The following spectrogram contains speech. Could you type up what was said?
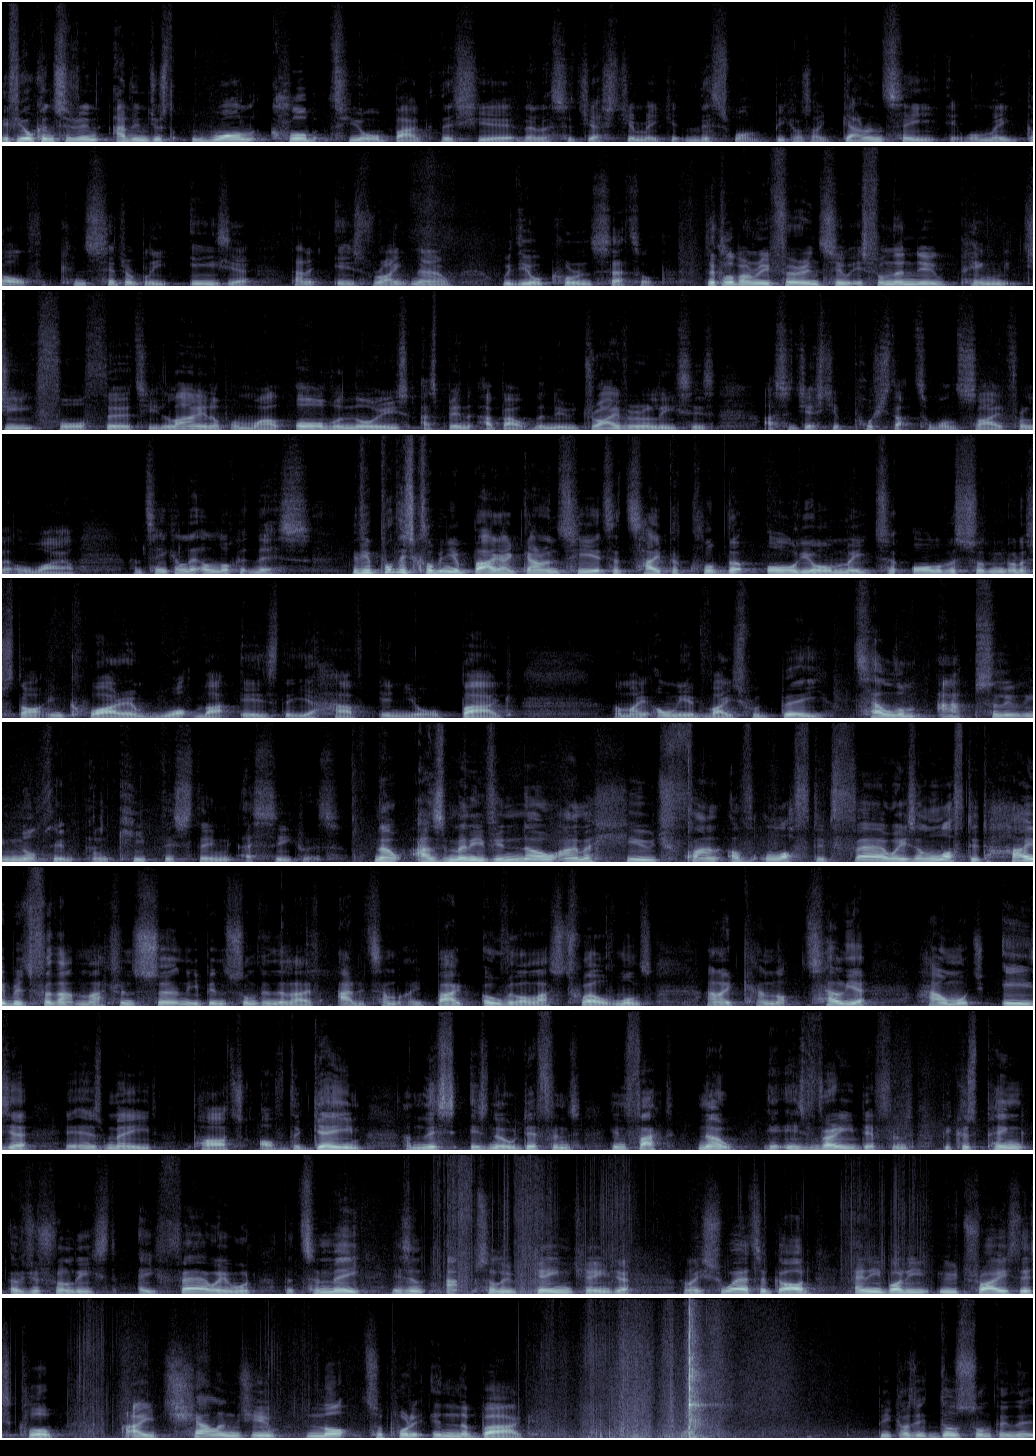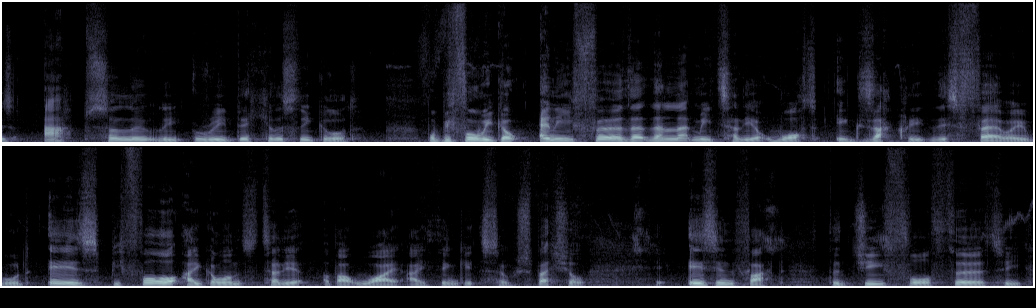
If you're considering adding just one club to your bag this year, then I suggest you make it this one because I guarantee it will make golf considerably easier than it is right now with your current setup. The club I'm referring to is from the new Ping G430 lineup and while all the noise has been about the new driver releases, I suggest you push that to one side for a little while and take a little look at this. If you put this club in your bag, I guarantee it's a type of club that all your mates are all of a sudden going to start inquiring what that is that you have in your bag. And my only advice would be tell them absolutely nothing and keep this thing a secret. Now, as many of you know, I'm a huge fan of lofted fairways and lofted hybrids for that matter, and certainly been something that I've added to my bag over the last 12 months. And I cannot tell you how much easier it has made parts of the game. And this is no different. In fact, no, it is very different because Ping have just released a fairway wood that to me is an absolute game changer. And I swear to God, anybody who tries this club, I challenge you not to put it in the bag because it does something that is absolutely ridiculously good. But before we go any further, then let me tell you what exactly this fairway wood is before I go on to tell you about why I think it's so special. It is in fact the G430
